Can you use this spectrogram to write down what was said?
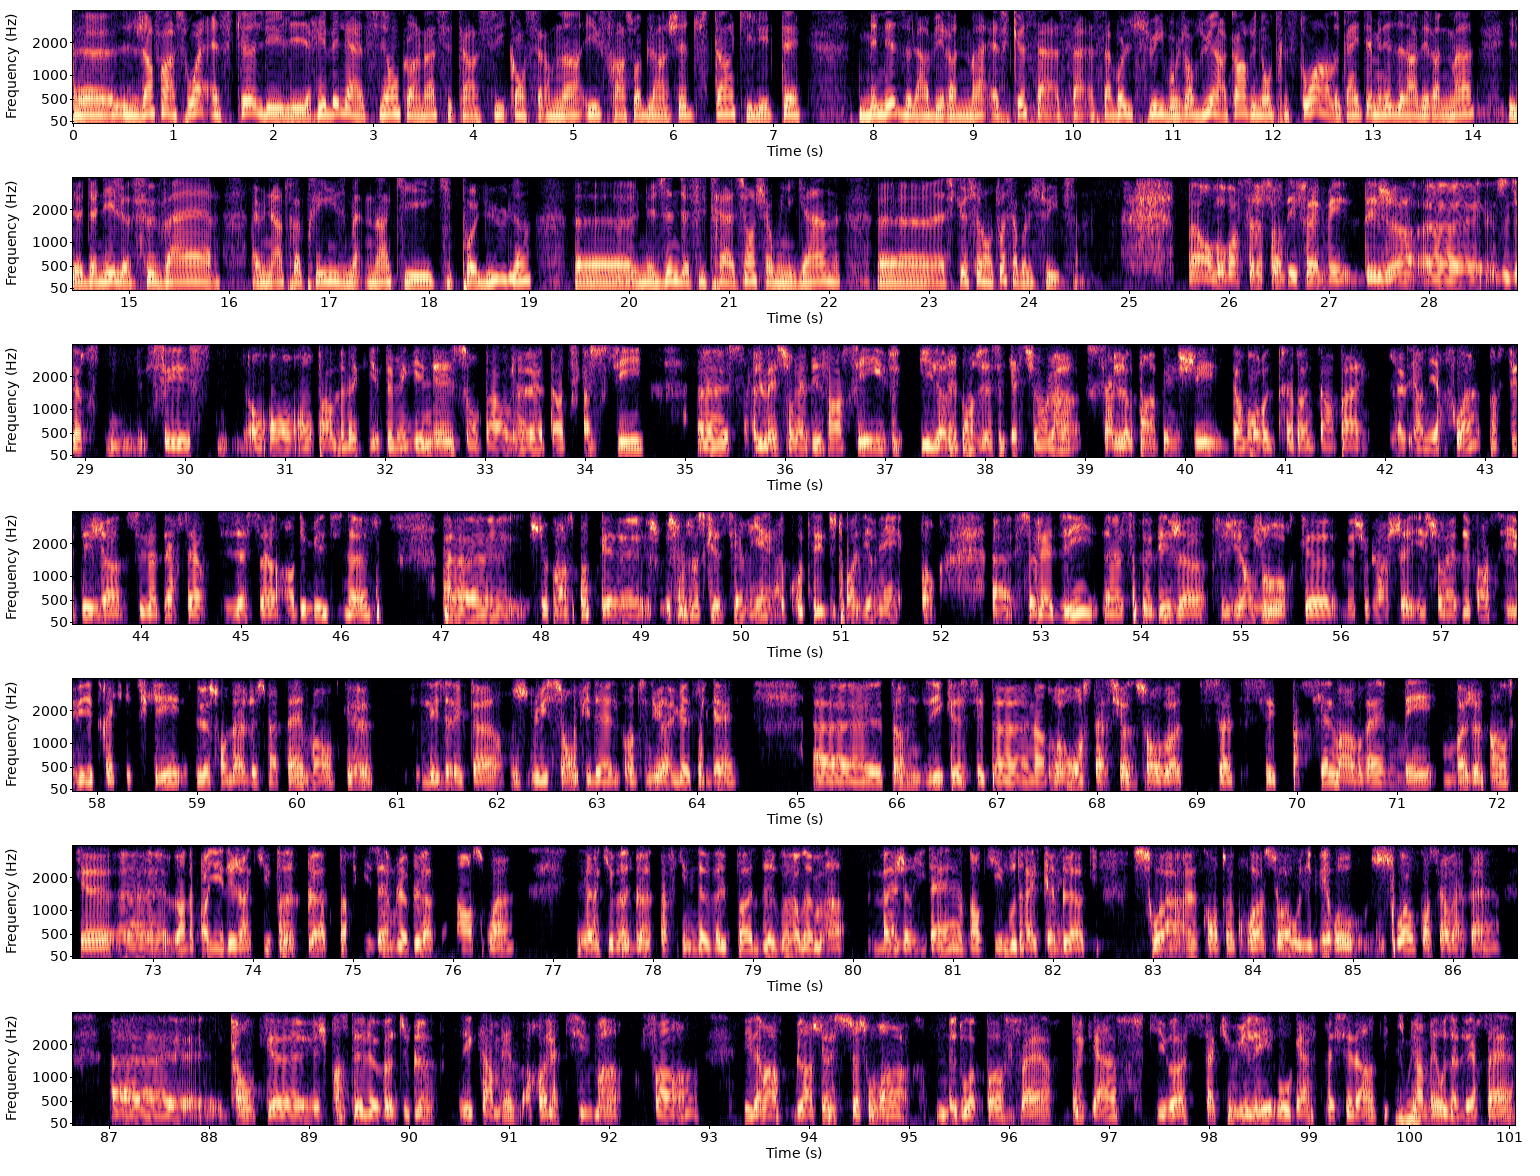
Euh, Jean-François, est-ce que les, révélations qu'on a ces temps-ci concernant Yves-François Blanchet, du temps qu'il était ministre de l'Environnement, est-ce que ça, ça, va le suivre? Aujourd'hui, encore une autre histoire. Quand il était ministre de l'Environnement, il a donné le feu vert à une entreprise maintenant qui, qui pollue, là, euh, une usine de filtration à Shawinigan. Euh, est-ce que selon toi, ça va le suivre, ça? Ben, on va voir si ça sont des faits, mais déjà, euh, je veux dire, c'est, on, parle de, McGuinness, on parle euh, euh, ça le met sur la défensive. Il a répondu à cette question-là. Ça ne l'a pas empêché d'avoir une très bonne campagne la dernière fois, parce que déjà, ses adversaires disaient ça en 2019. Euh, je pense pas que je pense que c'est rien à côté du troisième lien. Bon, euh, cela dit, euh, ça fait déjà plusieurs jours que M. Blanchet est sur la défensive et est très critiqué. Le sondage de ce matin montre que les électeurs lui sont fidèles, continuent à lui être fidèles. Euh, Tom dit que c'est un endroit où on stationne son vote. C'est partiellement vrai, mais moi je pense que euh, bon, d'abord il y a des gens qui votent bloc parce qu'ils aiment le bloc en soi. Les gens qui votent bloc parce qu'ils ne veulent pas de gouvernement majoritaire, donc ils voudraient que le bloc soit un contre-poids, soit aux libéraux, soit aux conservateurs. Euh, donc, euh, je pense que le vote du bloc est quand même relativement fort. Évidemment, Blanchet, ce soir, ne doit pas faire de gaffe qui va s'accumuler aux gaffes précédentes et qui permet aux adversaires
